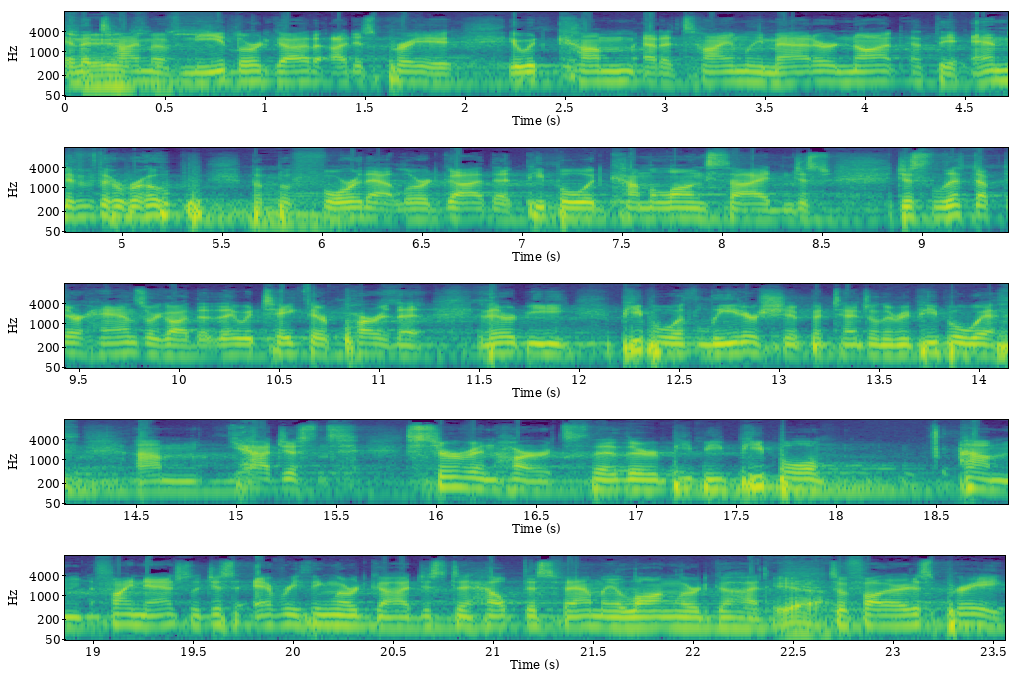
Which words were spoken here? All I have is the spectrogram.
in the time of need, Lord God. I just pray it, it would come at a timely matter, not at the end of the rope, but before that, Lord God, that people would come alongside and just, just lift up their hands, Lord God, that they would take their part, that there would be people with leadership potential, there would be people with, um, yeah, just servant hearts, that there would be people um, financially, just everything, Lord God, just to help this family along, Lord God. Yeah. So, Father, I just pray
